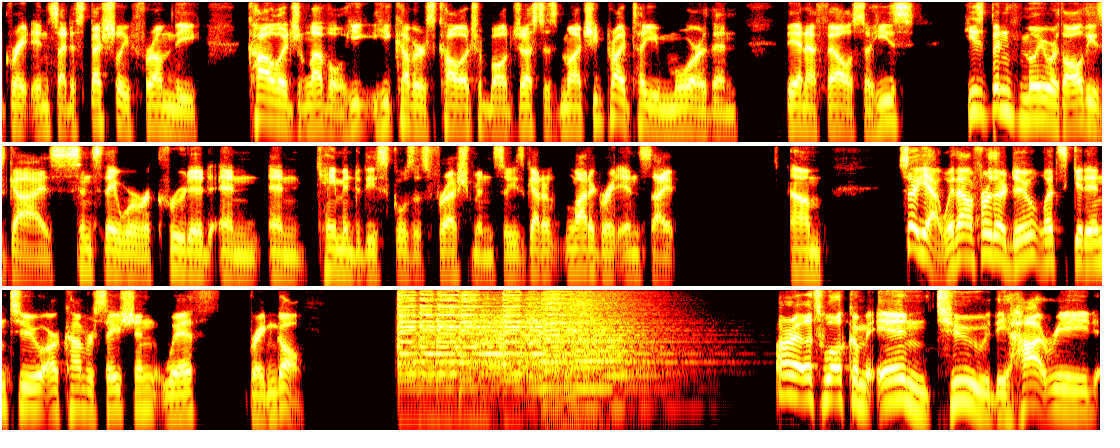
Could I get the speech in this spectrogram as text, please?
great insight, especially from the college level. He he covers college football just as much. He'd probably tell you more than the NFL. So he's he's been familiar with all these guys since they were recruited and and came into these schools as freshmen. So he's got a lot of great insight. Um, so yeah, without further ado, let's get into our conversation with Braden Gall. All right, let's welcome into the hot read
